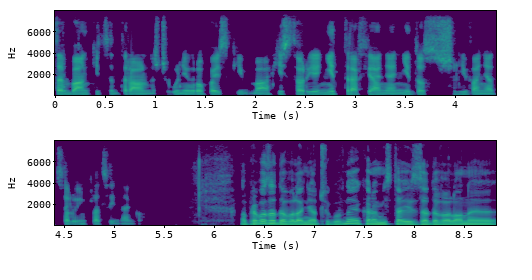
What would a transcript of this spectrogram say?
te banki centralne, szczególnie europejskie, ma historię nietrafiania, niedostrzeliwania celu inflacyjnego. A propos zadowolenia, czy główny ekonomista jest zadowolony, e,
